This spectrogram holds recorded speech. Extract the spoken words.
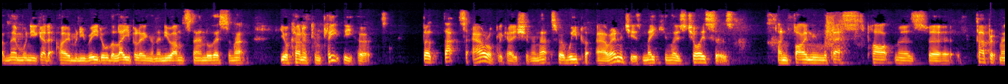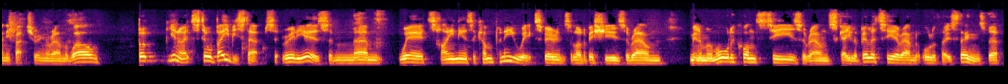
And then when you get it home and you read all the labeling and then you understand all this and that, you're kind of completely hooked. But that's our obligation, and that's where we put our energy is making those choices and finding the best partners for fabric manufacturing around the world. But you know it's still baby steps it really is. And um, we're tiny as a company. We experience a lot of issues around minimum order quantities around scalability around all of those things. But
